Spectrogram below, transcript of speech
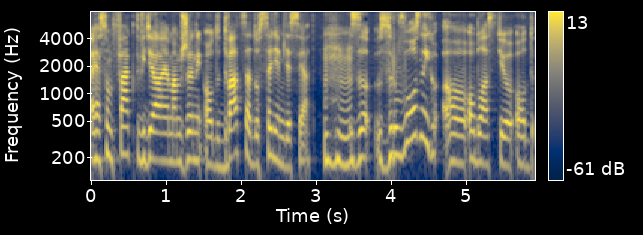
A ja som fakt videla, ja mám ženy od 20 do 70. Mm-hmm. Z, z rôznych o, oblastí, od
